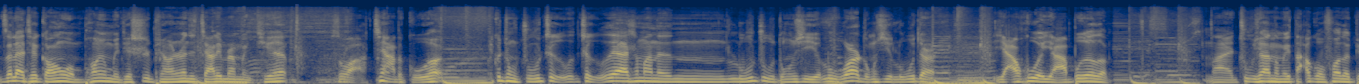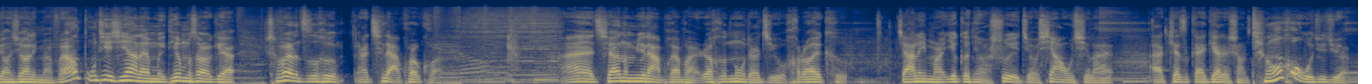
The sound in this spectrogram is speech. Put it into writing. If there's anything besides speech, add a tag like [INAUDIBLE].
这两天刚我们朋友每天视频，人家家里面每天是吧，架的锅。各种煮肘子、肘子呀什么的，卤煮东西、卤味东西、卤点儿鸭货、鸭脖子，哎，煮下那么一大锅放在冰箱里面。反正冬天闲下来，每天没事儿干，吃饭了之后，哎，切两块块，哎，切那么一两盘盘，然后弄点酒，喝上一口，家里面一个天睡一觉，下午起来，哎，开始该干的事，挺好，我就觉得。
